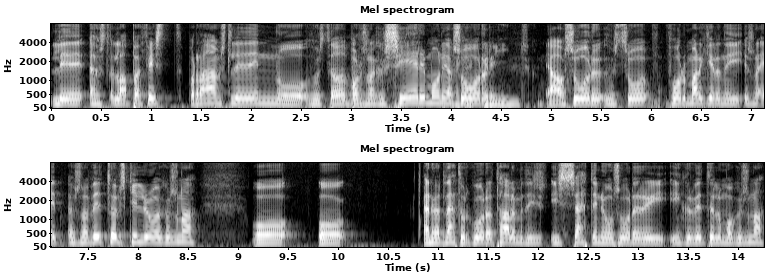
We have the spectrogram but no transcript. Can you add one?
lið, þú veist, labbaði fyrst ramsliðinn og þú veist, það var bara svona eitthvað serimóni og svo Eitthvað voru, grín sko. já, svo voru, þú veist, svo fóru margir hérna í svona, ein- svona viðtölskiljur og eitthvað svona og, og NFL Network voru að tala um þetta í, í settinu og svo voru þeir í, í einhver viðtölum og svona.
